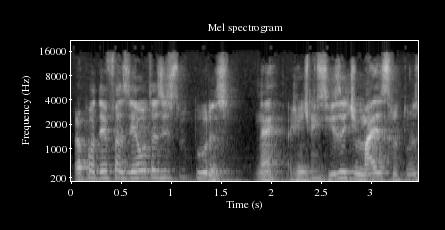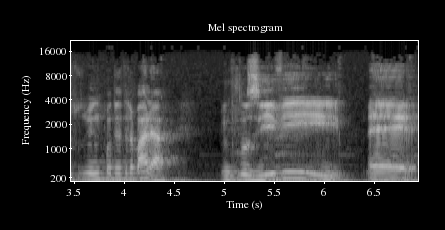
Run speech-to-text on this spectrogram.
para poder fazer outras estruturas, né? A gente Sim. precisa de mais estruturas para os meninos poder trabalhar. Inclusive, é,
